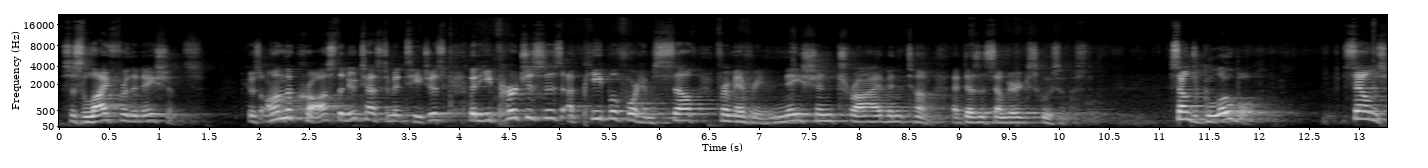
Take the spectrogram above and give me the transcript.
This is life for the nations. Because on the cross, the New Testament teaches that he purchases a people for himself from every nation, tribe, and tongue. That doesn't sound very exclusivist. Sounds global. Sounds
